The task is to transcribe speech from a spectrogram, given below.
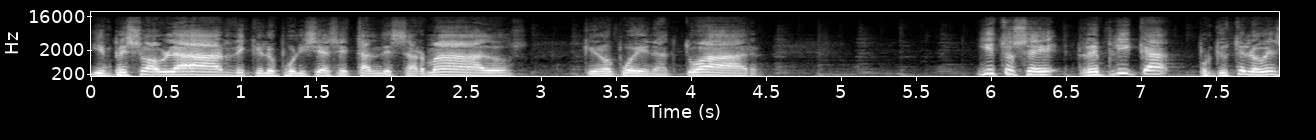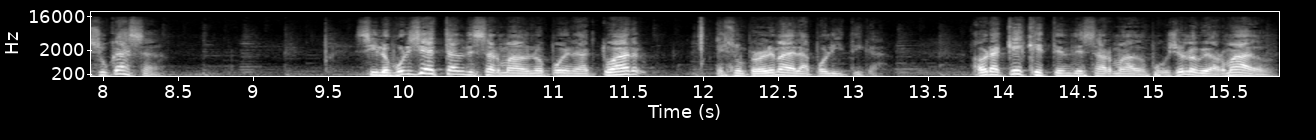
Y empezó a hablar de que los policías están desarmados, que no pueden actuar. Y esto se replica porque usted lo ve en su casa. Si los policías están desarmados y no pueden actuar, es un problema de la política. Ahora, ¿qué es que estén desarmados? Porque yo lo veo armado.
